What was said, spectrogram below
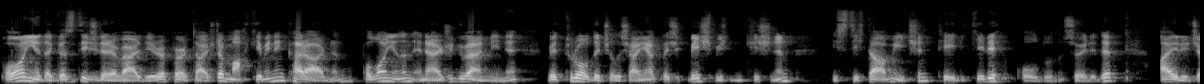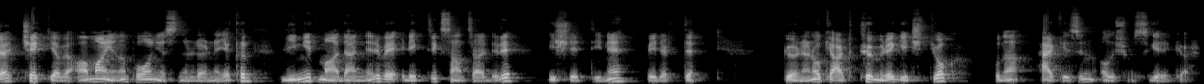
Polonya'da gazetecilere verdiği röportajda mahkemenin kararının Polonya'nın enerji güvenliğini ve Turov'da çalışan yaklaşık 5 bin kişinin istihdamı için tehlikeli olduğunu söyledi. Ayrıca Çekya ve Almanya'nın Polonya sınırlarına yakın lignit madenleri ve elektrik santralleri işlettiğini belirtti. Görünen o ki artık kömüre geçit yok. Buna herkesin alışması gerekiyor.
